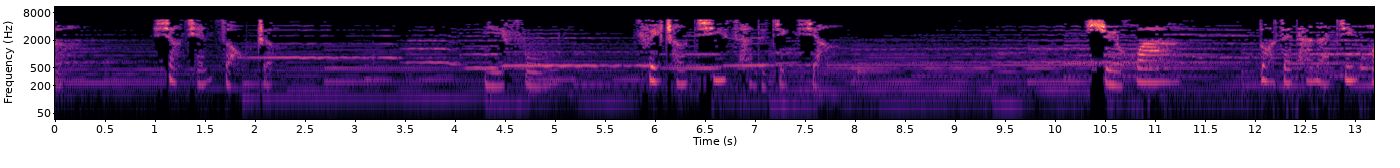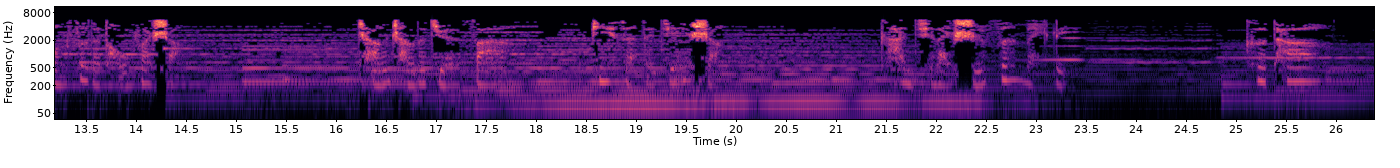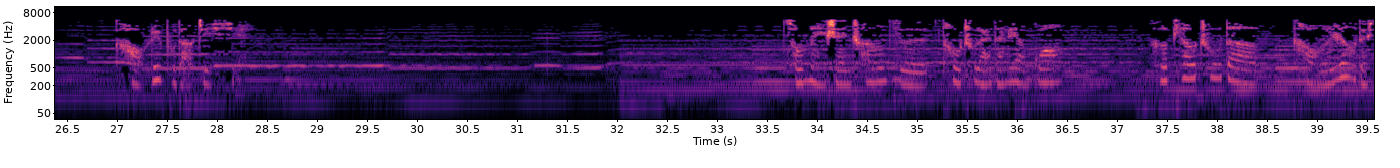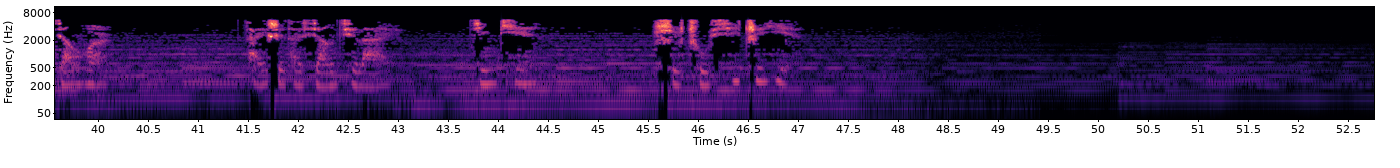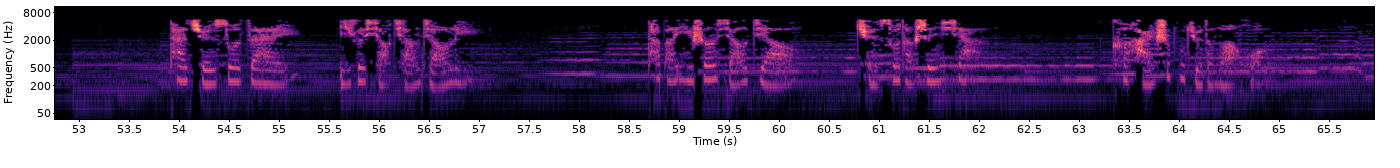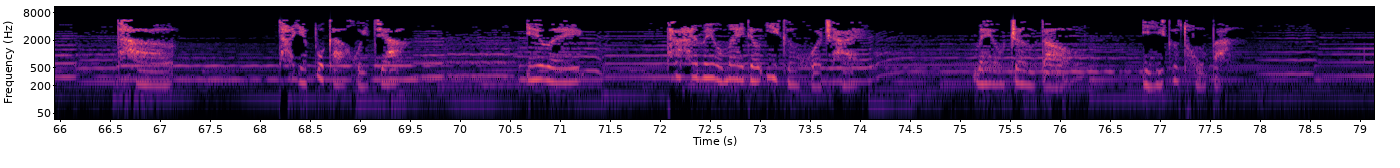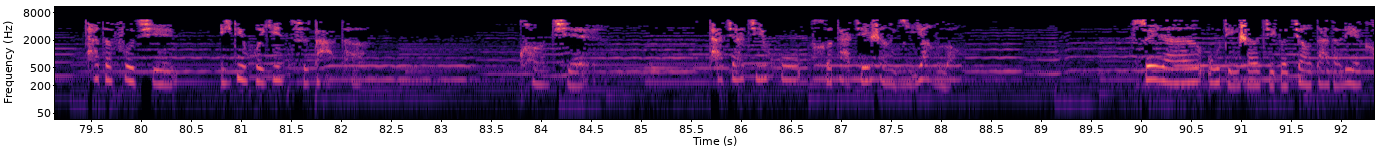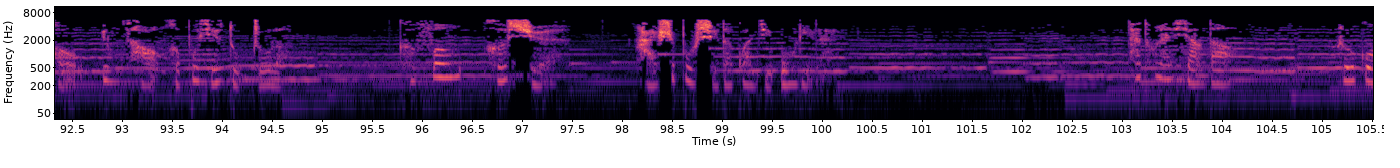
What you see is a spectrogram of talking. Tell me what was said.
向前走着，一副非常凄惨的景象。雪花落在他那金黄色的头发上，长长的卷发。披散在肩上，看起来十分美丽。可他考虑不到这些。从每扇窗子透出来的亮光和飘出的烤鹅肉的香味儿，才使他想起来，今天是除夕之夜。蜷缩在一个小墙角里，他把一双小脚蜷缩到身下，可还是不觉得暖和。他，他也不敢回家，因为他还没有卖掉一根火柴，没有挣到一个铜板。他的父亲一定会因此打他。况且，他家几乎和大街上一样冷。虽然屋顶上几个较大的裂口用草和布鞋堵住了，可风和雪还是不时的灌进屋里来。他突然想到，如果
